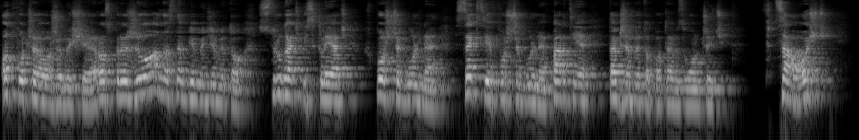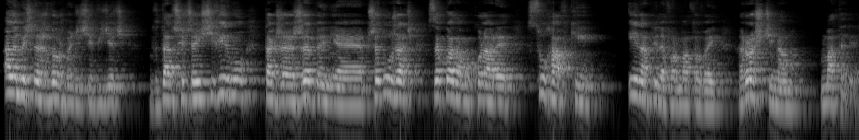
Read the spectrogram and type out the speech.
odpoczęło, żeby się rozprężyło, a następnie będziemy to strugać i sklejać poszczególne sekcje, w poszczególne partie, tak żeby to potem złączyć w całość. Ale myślę, że to już będziecie widzieć w dalszej części filmu, także żeby nie przedłużać, zakładam okulary, słuchawki i na pile formatowej rozcinam materiał.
